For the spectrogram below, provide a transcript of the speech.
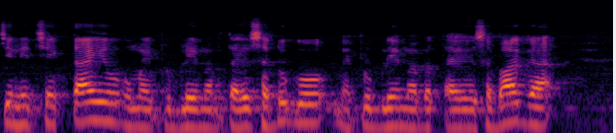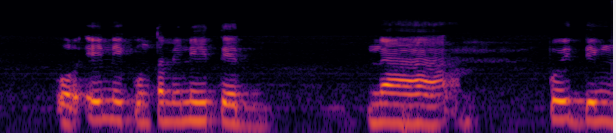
chine-check tayo kung may problema ba tayo sa dugo, may problema ba tayo sa baga, or any contaminated na pwedeng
